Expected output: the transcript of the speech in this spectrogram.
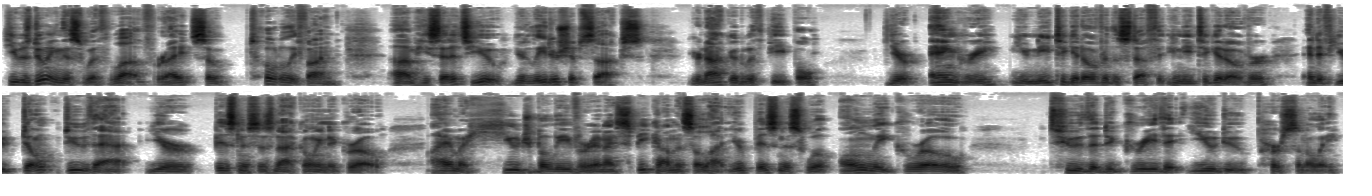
he was doing this with love, right? So totally fine. Um, he said, It's you. Your leadership sucks. You're not good with people. You're angry. You need to get over the stuff that you need to get over. And if you don't do that, your business is not going to grow. I am a huge believer, and I speak on this a lot. Your business will only grow to the degree that you do personally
